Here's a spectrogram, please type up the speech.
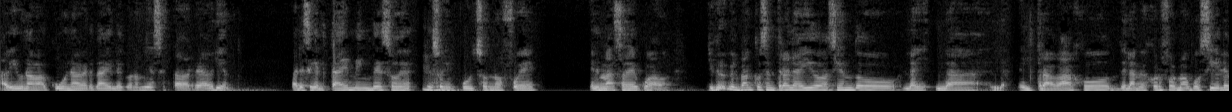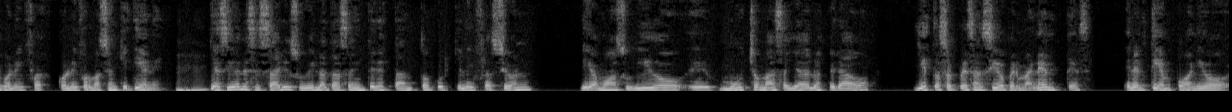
había una vacuna, ¿verdad? Y la economía se estaba reabriendo. Parece que el timing de esos, de esos impulsos no fue el más adecuado. Yo creo que el Banco Central ha ido haciendo el trabajo de la mejor forma posible con la, con la información que tiene. Y ha sido necesario subir la tasa de interés tanto porque la inflación, digamos, ha subido eh, mucho más allá de lo esperado y estas sorpresas han sido permanentes en el tiempo, han ido,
